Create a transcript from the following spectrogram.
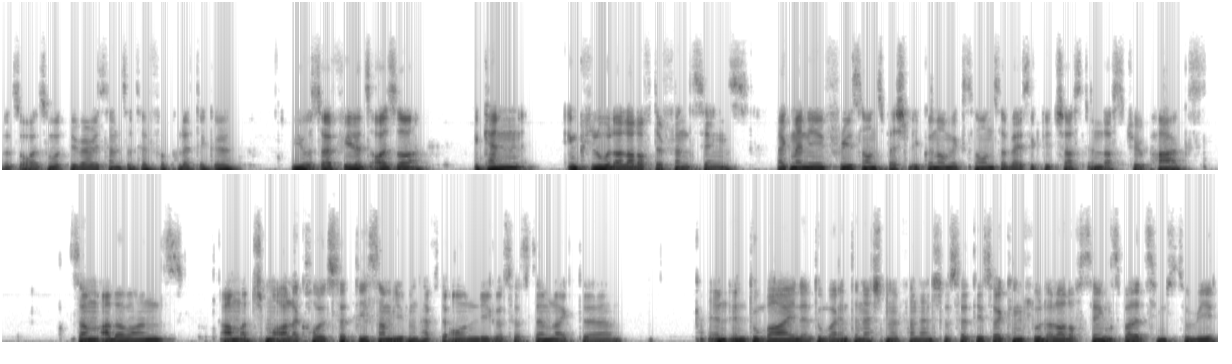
which also would be very sensitive for political views. So I feel it's also it can include a lot of different things. Like many free zones, special economic zones, are basically just industrial parks. Some other ones are much more like whole cities. Some even have their own legal system, like the in, in Dubai, the Dubai International Financial City. So it can include a lot of things, but it seems to be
